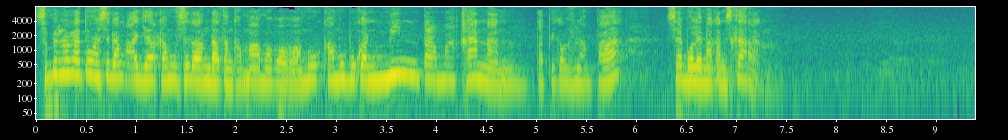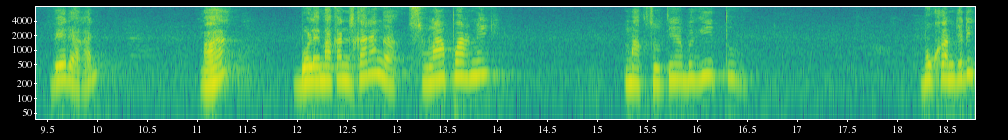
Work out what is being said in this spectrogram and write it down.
Sebenarnya Tuhan sedang ajar kamu sedang datang ke mama papamu, kamu bukan minta makanan, tapi kamu bilang, Pak, saya boleh makan sekarang. Beda kan? Ma, boleh makan sekarang nggak? Sulapar nih. Maksudnya begitu. Bukan jadi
